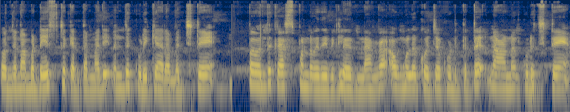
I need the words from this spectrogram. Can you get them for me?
கொஞ்சம் நம்ம டேஸ்ட்டுக்கு ஏற்ற மாதிரி வந்து குடிக்க ஆரம்பிச்சிட்டேன். இப்போ வந்து கஷ்ட பண்ணுறது வீட்டில் இருந்தாங்க. அவங்களுக்கு கொஞ்சம் கொடுத்துட்டு நானும் குடிச்சிட்டேன்.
